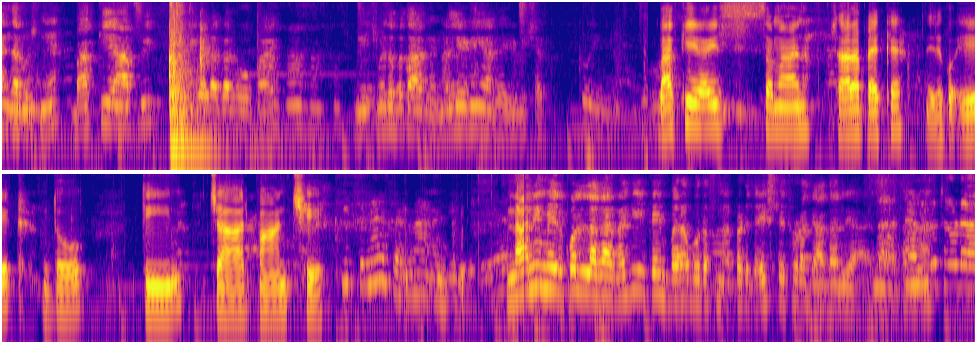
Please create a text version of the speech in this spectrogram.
ऐसा कुछ नहीं है। बाकी आप भी टिकट अगर हो पाए हाँ हाँ हाँ बीच में तो बता देना लेने आ जाएगी बेशक। कोई नहीं। बाकी गाइस सामान सारा पैक है। ये देखो एक दो तीन चार पाँच छः। नानी मेरे को लगा ना कि कहीं बर्फ़ उर्फ़ ना पड़ जाए इसलिए थोड़ा ज़्यादा ले आया था। मैं थोड़ा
